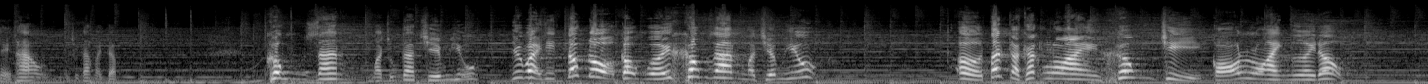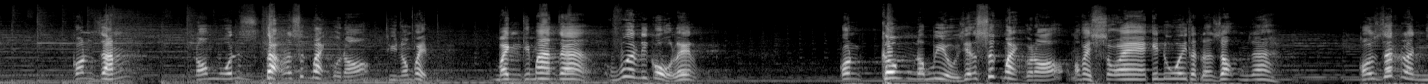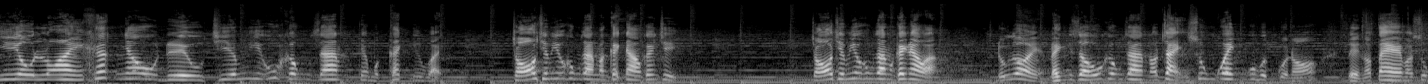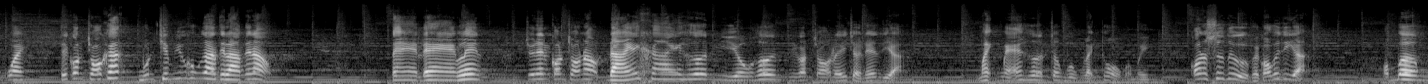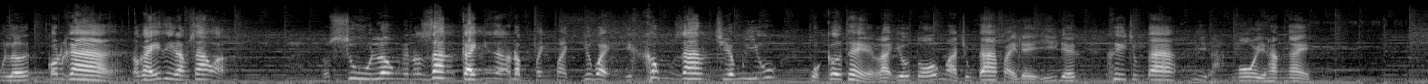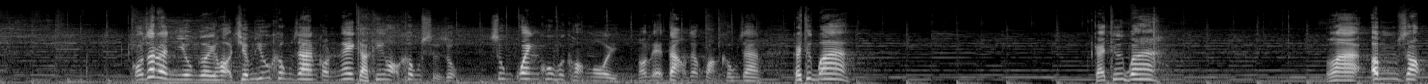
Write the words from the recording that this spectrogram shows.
thể thao chúng ta phải tập. Không gian mà chúng ta chiếm hữu. Như vậy thì tốc độ cộng với không gian mà chiếm hữu. Ở tất cả các loài không chỉ có loài người đâu. Con rắn, nó muốn tạo ra sức mạnh của nó thì nó phải bành cái mang ra, vươn cái cổ lên. Con công nó biểu diễn sức mạnh của nó nó phải xòe cái đuôi thật là rộng ra có rất là nhiều loài khác nhau đều chiếm hữu không gian theo một cách như vậy. Chó chiếm hữu không gian bằng cách nào, các anh chị? Chó chiếm hữu không gian bằng cách nào ạ? Đúng rồi, đánh dấu không gian, nó chạy xung quanh khu vực của nó để nó tè vào xung quanh. Thế con chó khác muốn chiếm hữu không gian thì làm thế nào? Tè đè lên. Cho nên con chó nào đái khai hơn, nhiều hơn thì con chó đấy trở nên gì ạ? Mạnh mẽ hơn trong vùng lãnh thổ của mình. Con sư tử phải có cái gì ạ? Có bờm lớn, con gà, nó gáy gì làm sao ạ? Nó xù lông nên nó giang cánh ra, nó đập phành phạch. Như vậy thì không gian chiếm hữu của cơ thể là yếu tố mà chúng ta phải để ý đến khi chúng ta ngồi hàng ngày. Có rất là nhiều người họ chiếm hữu không gian, còn ngay cả khi họ không sử dụng, xung quanh khu vực họ ngồi, nó sẽ tạo ra khoảng không gian. Cái thứ ba, cái thứ ba là âm giọng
